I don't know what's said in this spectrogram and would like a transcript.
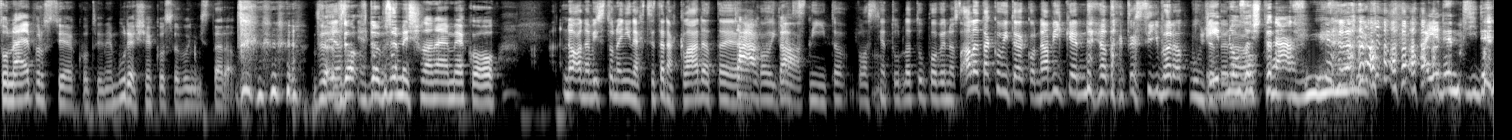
to ne, prostě jako ty nebudeš jako se o ní starat. v, v, do, v dobře myšleném jako No a navíc to není, nechcete nakládat, to je tak, jako tak. jasný, to vlastně tuhle tu povinnost. Ale takový to jako na víkendy a tak to si jí barat můžete. Jednou no. za 14 dní a jeden týden,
